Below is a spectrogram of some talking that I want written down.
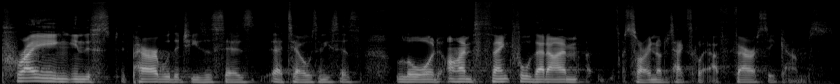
praying in this parable that Jesus says, uh, tells, and he says, Lord, I'm thankful that I'm, sorry, not a tax collector, a Pharisee comes.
